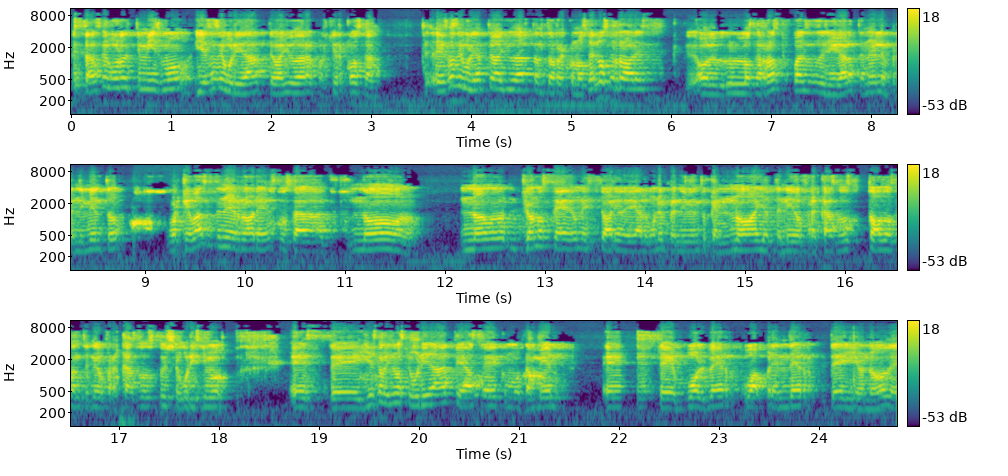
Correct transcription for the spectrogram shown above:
Estar seguro de ti mismo y esa seguridad te va a ayudar a cualquier cosa. Esa seguridad te va a ayudar tanto a reconocer los errores o los errores que puedes llegar a tener el emprendimiento, porque vas a tener errores, o sea, no, no, yo no sé una historia de algún emprendimiento que no haya tenido fracasos, todos han tenido fracasos, estoy segurísimo, este, y esa misma seguridad te hace como también este, volver o aprender de ello, ¿no? De,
